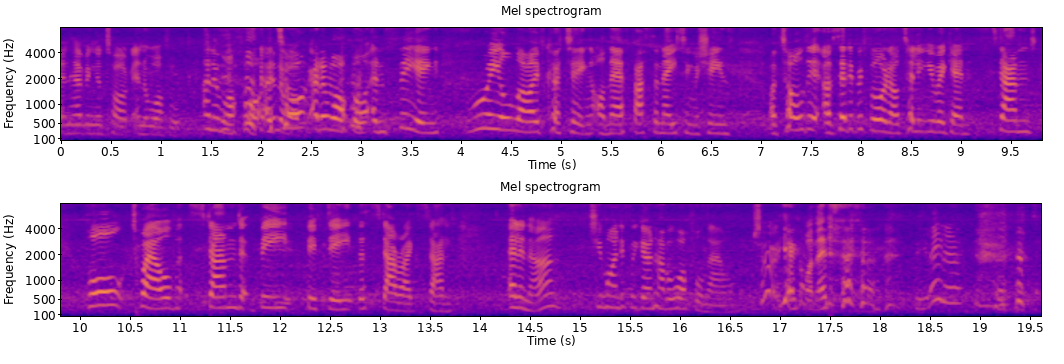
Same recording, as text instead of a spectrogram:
and having a talk and a waffle. and a waffle, a And a talk and a waffle, and seeing real live cutting on their fascinating machines. I've told it, I've said it before, and I'll tell it you again. Stand Hall 12, stand B50, the Starrag stand. Eleanor, do you mind if we go and have a waffle now? Sure. Yeah, come on then. See you later.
